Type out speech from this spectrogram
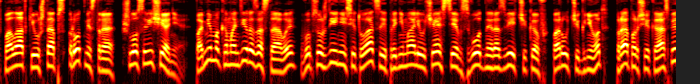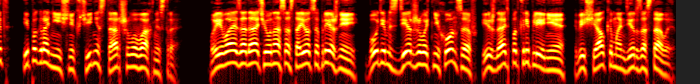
В палатке у штабс-ротмистра шло совещание. Помимо командира заставы, в обсуждении ситуации принимали участие взводный разведчиков поручик Гнет, прапорщик Аспид и пограничник в чине старшего вахмистра. «Боевая задача у нас остается прежней. Будем сдерживать нихонцев и ждать подкрепления», – вещал командир заставы.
